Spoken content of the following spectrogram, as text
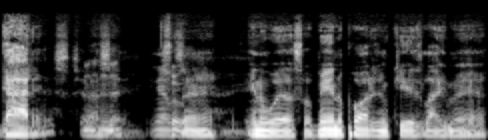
guidance, should I Mhm. say? You know True. what I'm saying? mhm. Anywhere. else. So being a part of them kids' life, man,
